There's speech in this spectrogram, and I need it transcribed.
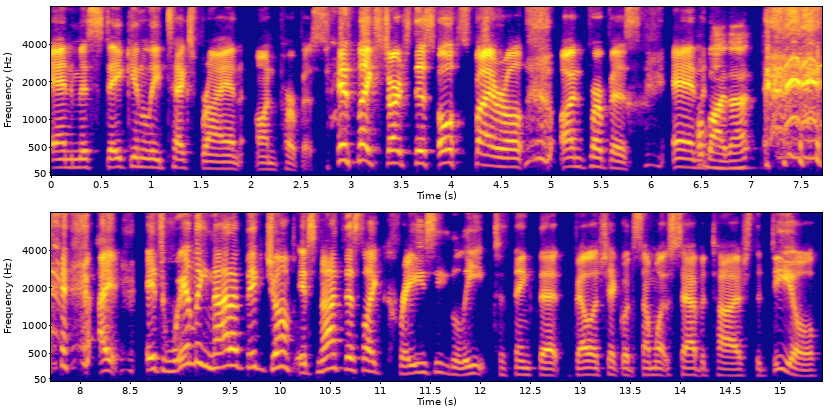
and mistakenly texts Brian on purpose and like starts this whole spiral on purpose. And I'll buy that. I it's weirdly not a big jump. It's not this like crazy leap to think that Belichick would somewhat sabotage the deal.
